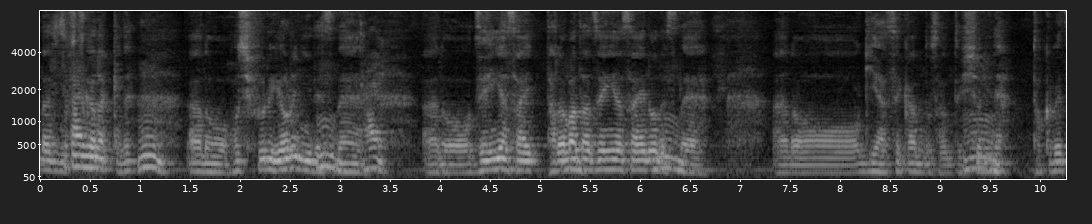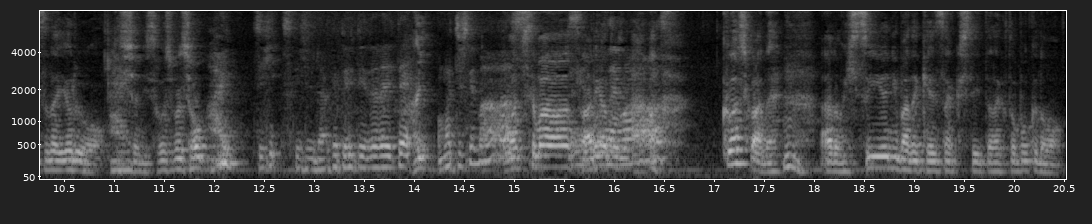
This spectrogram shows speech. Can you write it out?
何2 2日だっけね、うん。あの星降る夜にですね、うん。はい。あの前夜祭七夕前夜祭のですね、あのギアセカンドさんと一緒にね、特別な夜を一緒に過ごしましょう、はい。ぜひスケジュール開けておいていただいて、はい。お待ちしてます。お待ちしてます。ありがとうございます。詳しくはね、あの翡翠ユニバで検索していただくと僕の,、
